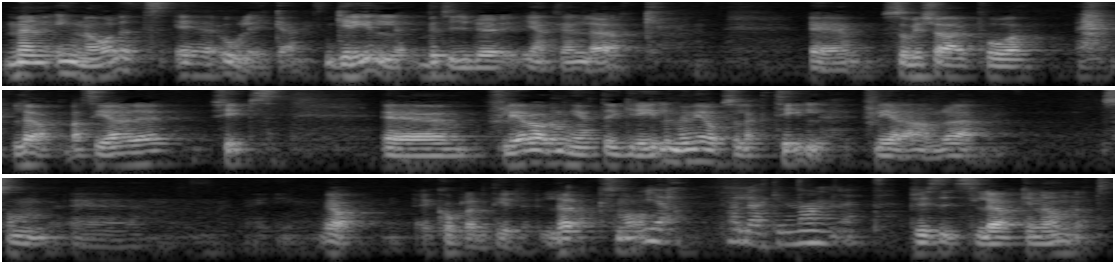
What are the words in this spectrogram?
men innehållet är olika. Grill betyder egentligen lök. Ehm, Så vi kör på lökbaserade chips. Ehm, Flera av dem heter grill, men vi har också lagt till flera andra som ja, är kopplade till löksmak. Ja, har lök i namnet. Precis, lök i namnet.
